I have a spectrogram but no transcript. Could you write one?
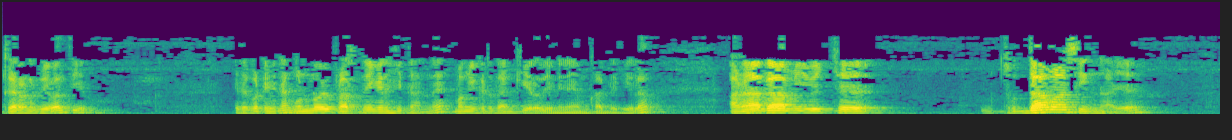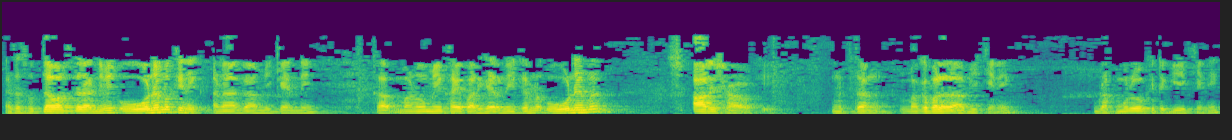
කරන දේවල් තියෙනවා. එතකොට එහෙනම් ඔන්න ඔය ප්‍රශ්නේ ගැන හිතන්න මම ඒකට දැන් කියලා දෙන්නේ නෑ මොකද්ද කියලා. අනාගාමී වෙච්ච සුද්ධාවාසින් අය එත සුද්ධාවාසතර නෙමෙයි ඕනම කෙනෙක් අනාගාමී කියන්නේ මනෝමය කය පරිහරණය කරන ඕනම ආර්ය ශ්‍රාවකයෙක්. නැත්නම් මගපලලාභී කෙනෙක් බ්‍රහ්ම ලෝකෙට ගිය කෙනෙක්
